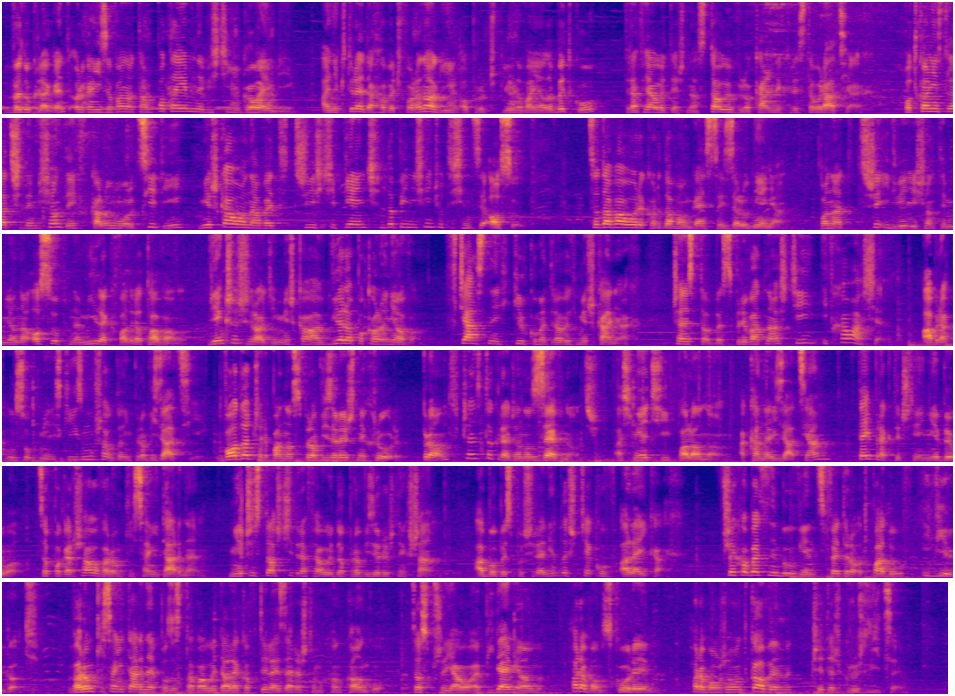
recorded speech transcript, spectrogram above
Według legend organizowano tam potajemne wyścigi gołębi, a niektóre dachowe czworonogi, oprócz pilnowania dobytku, trafiały też na stoły w lokalnych restauracjach. Pod koniec lat 70. w Kowloon World City mieszkało nawet 35 do 50 tysięcy osób co dawało rekordową gęstość zaludnienia. Ponad 3,2 miliona osób na milę kwadratową. Większość rodzin mieszkała wielopokoleniowo, w ciasnych, kilkumetrowych mieszkaniach, często bez prywatności i w hałasie. A brak usług miejskich zmuszał do improwizacji. Wodę czerpano z prowizorycznych rur, prąd często kradziono z zewnątrz, a śmieci palono. A kanalizacja? Tej praktycznie nie było, co pogarszało warunki sanitarne. Nieczystości trafiały do prowizorycznych szamp, albo bezpośrednio do ścieków w alejkach. Wszechobecny był więc fetro odpadów i wilgoć. Warunki sanitarne pozostawały daleko w tyle za resztą Hongkongu, co sprzyjało epidemiom, chorobom skóry, chorobom żołądkowym czy też gruźlicy.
